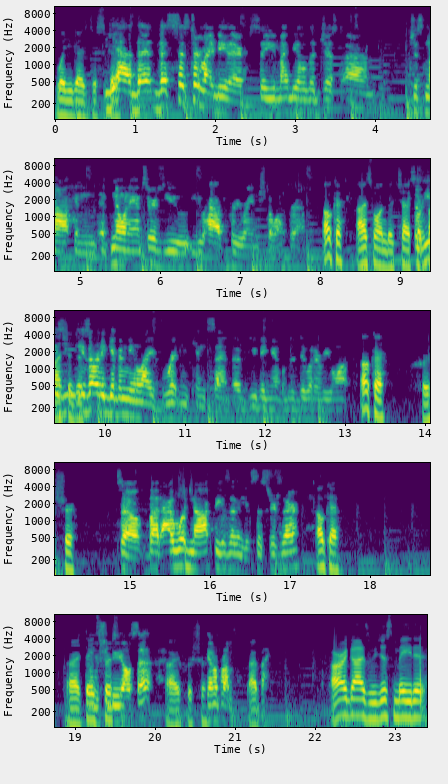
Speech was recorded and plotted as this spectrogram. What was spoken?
what you guys discussed. Yeah, the, the sister might be there. So you might be able to just um, just knock, and if no one answers, you you have free range to walk around. Okay, I just wanted to check. So he's, he's just... already given me like written consent of you being able to do whatever you want. Okay, for sure. So, but I would knock because I think his sister's there. Okay. All right, thanks. should be all set. All right, for sure. Okay, no problem. Bye bye. All right, guys, we just made it.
